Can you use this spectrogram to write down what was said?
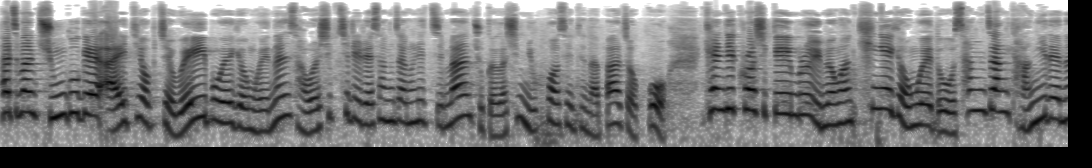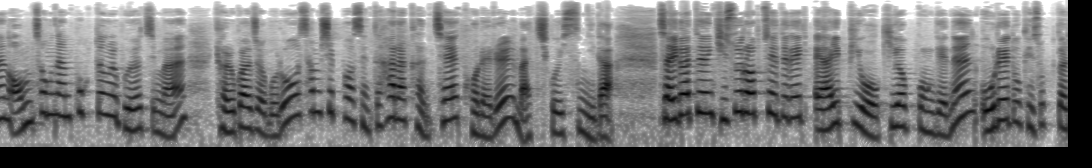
하지만 중국의 IT 업체 웨이보의 경우에는 4월 17일에 상장을 했지만 주가가 16%나 빠졌고 캔디 크러쉬 게임으로 유명한 킹의 경우에도 상장 당일에는 엄청난 폭등을 보였지만 결과적으로 30% 하락한 채 거래를 마치고 있습니다. 자, 이 같은 기술 업체들의 IPO 기업 공개는 올해도 계속될,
